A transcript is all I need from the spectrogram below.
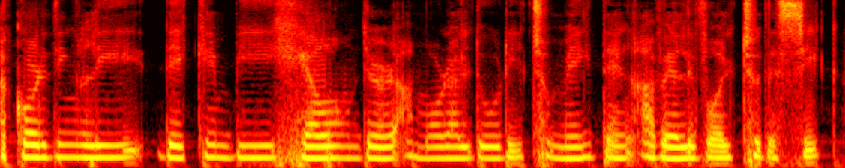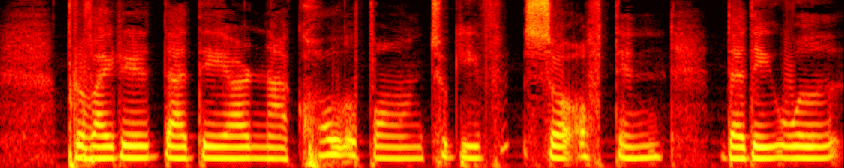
Accordingly, they can be held under a moral duty to make them available to the sick, provided that they are not called upon to give so often that they will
